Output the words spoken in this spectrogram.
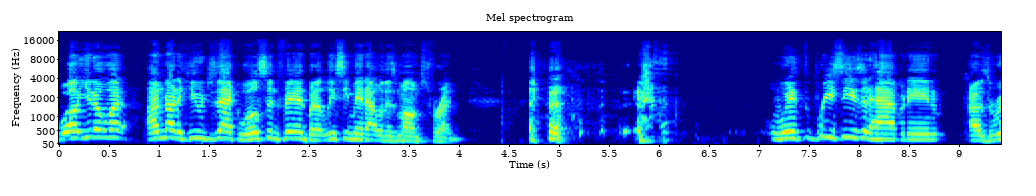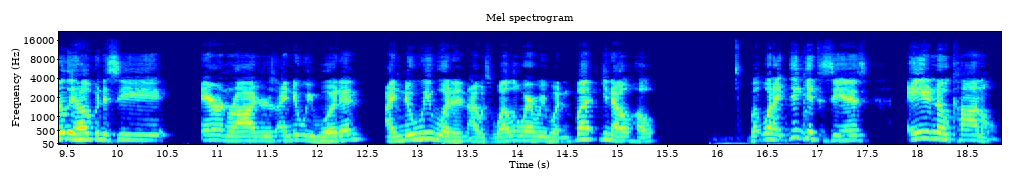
Well, you know what? I'm not a huge Zach Wilson fan, but at least he made out with his mom's friend. With preseason happening, I was really hoping to see Aaron Rodgers. I knew we wouldn't. I knew we wouldn't. I was well aware we wouldn't, but you know, hope. But what I did get to see is Aidan O'Connell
